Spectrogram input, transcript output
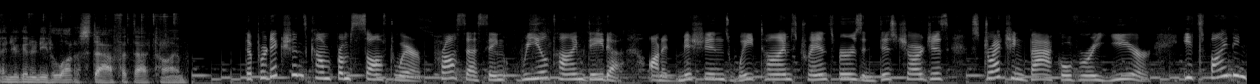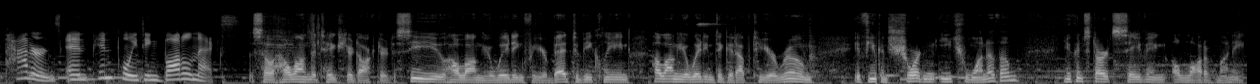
and you're going to need a lot of staff at that time. The predictions come from software processing real time data on admissions, wait times, transfers, and discharges stretching back over a year. It's finding patterns and pinpointing bottlenecks. So, how long it takes your doctor to see you, how long you're waiting for your bed to be cleaned, how long you're waiting to get up to your room. If you can shorten each one of them, you can start saving a lot of money.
